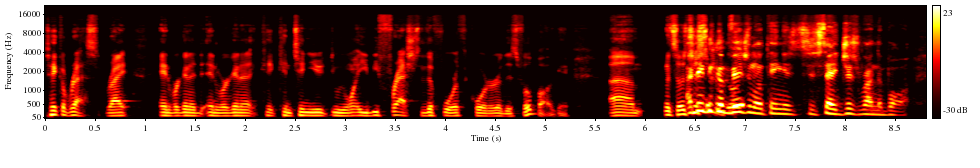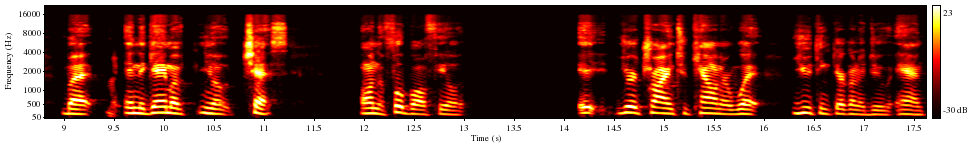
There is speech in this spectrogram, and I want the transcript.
Take a rest, right? And we're gonna and we're gonna continue. Do we want you to be fresh to the fourth quarter of this football game? Um, and so I think the conventional thing is to say just run the ball, but right. in the game of you know chess on the football field, it, you're trying to counter what you think they're going to do, and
